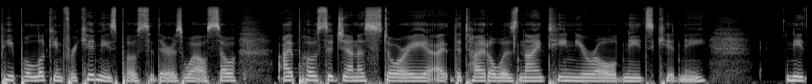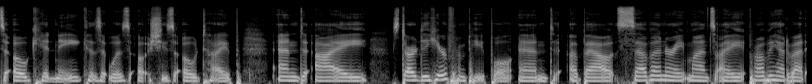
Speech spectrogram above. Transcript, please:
people looking for kidneys posted there as well. So I posted Jenna's story. I, the title was 19 year old needs kidney needs O kidney because it was o, she's O type, and I started to hear from people. And about seven or eight months, I probably had about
